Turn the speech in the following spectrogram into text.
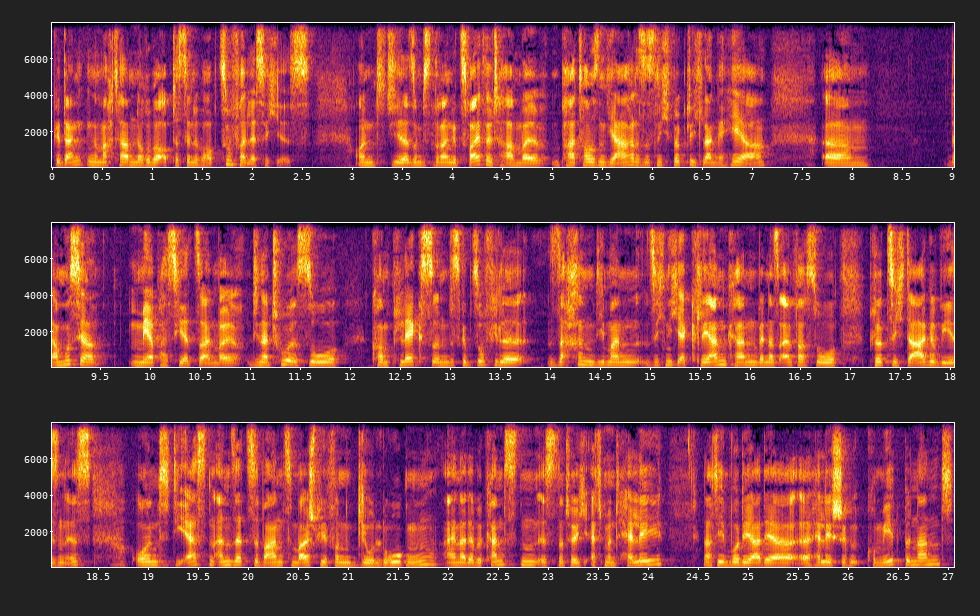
Gedanken gemacht haben darüber, ob das denn überhaupt zuverlässig ist. Und die da so ein bisschen dran gezweifelt haben, weil ein paar tausend Jahre, das ist nicht wirklich lange her. Ähm, da muss ja mehr passiert sein, weil die Natur ist so komplex und es gibt so viele Sachen, die man sich nicht erklären kann, wenn das einfach so plötzlich da gewesen ist. Und die ersten Ansätze waren zum Beispiel von Geologen. Einer der bekanntesten ist natürlich Edmund Halley. Nach dem wurde ja der äh, Halley'sche Komet benannt.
